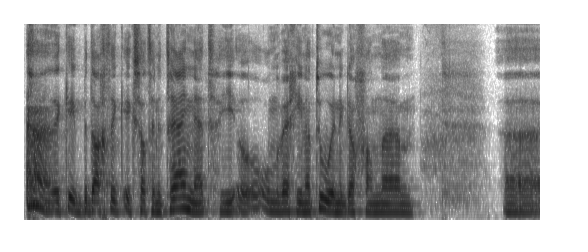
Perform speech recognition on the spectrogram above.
ik, ik bedacht, ik, ik zat in de trein net, hier, onderweg hier naartoe. En ik dacht van, ehm, eh,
